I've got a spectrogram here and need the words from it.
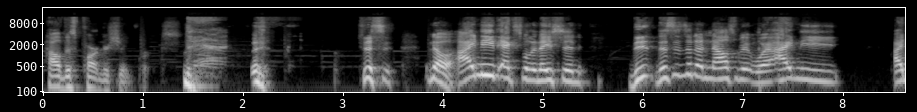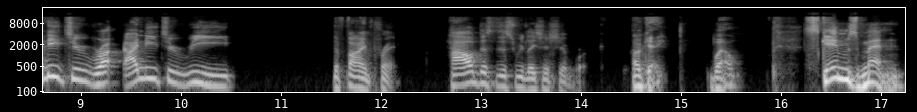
how this partnership works. this is no, I need explanation. This, this is an announcement where I need I need to I need to read the fine print. How does this relationship work? Okay. Well, Skims Men.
